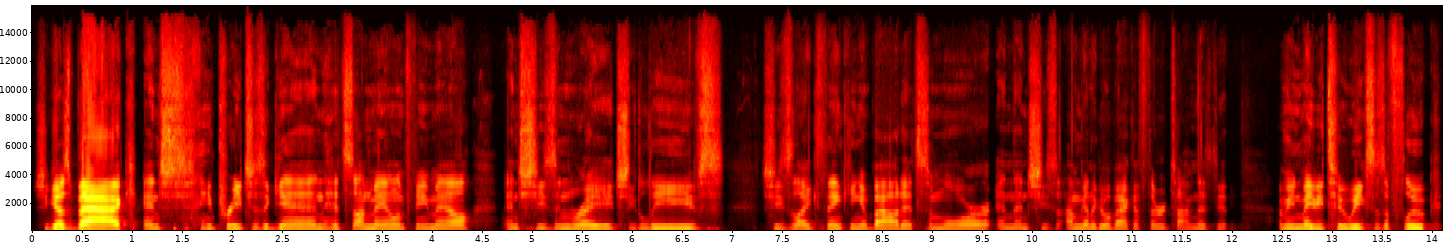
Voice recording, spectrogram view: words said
She goes back and she, he preaches again, hits on male and female, and she's enraged. She leaves. She's like thinking about it some more, and then she's, I'm going to go back a third time. I mean, maybe two weeks is a fluke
